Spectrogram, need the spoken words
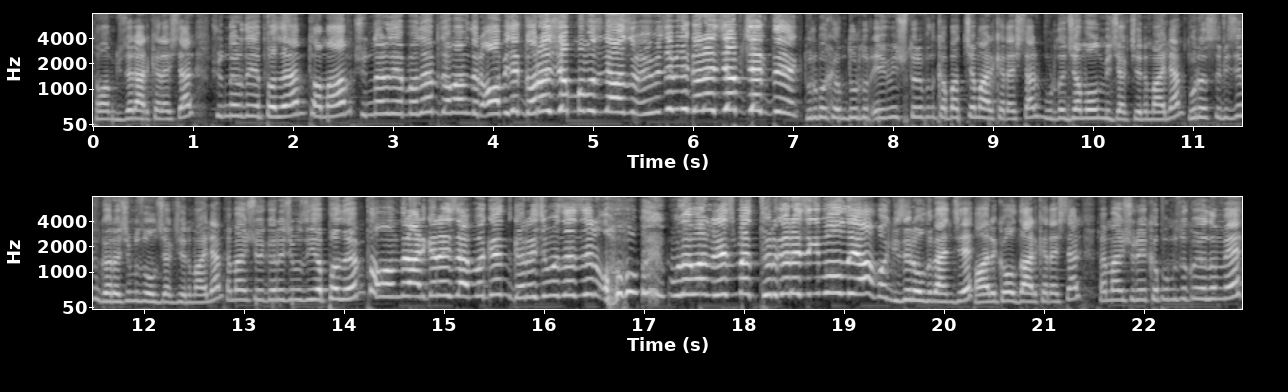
Tamam güzel arkadaşlar. Şunları da yapalım. Tamam. Şunları da yapalım. Tamamdır. Aa bir de garaj yapmamız lazım. Evimize bir de garaj yapacaktık. Dur bakalım dur dur. Evimin şu tarafını kapatacağım arkadaşlar. Burada cam olmayacak canım ailem. Burası bizim garajımız olacak canım ailem. Hemen şöyle garajımızı yapalım. Tamamdır arkadaşlar. Bakın garajımız hazır. Bu da var resmen tır garajı gibi oldu ya. Ama güzel oldu bence. Harika oldu arkadaşlar. Hemen şuraya kapımızı koyalım ve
